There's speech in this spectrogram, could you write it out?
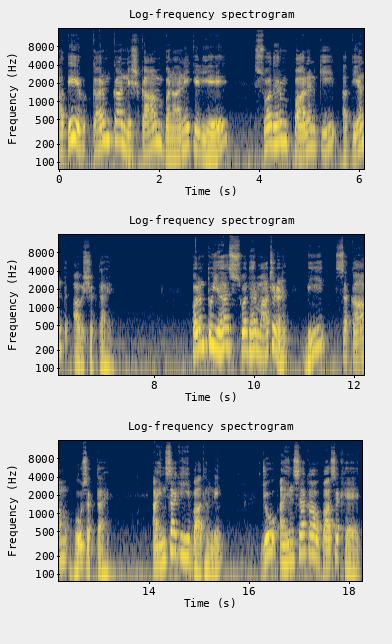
अतएव कर्म का निष्काम बनाने के लिए स्वधर्म पालन की अत्यंत आवश्यकता है। परंतु यह स्वधर्माचरण भी सकाम हो सकता है। अहिंसा की ही बात हम लें। जो अहिंसा का उपासक है,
